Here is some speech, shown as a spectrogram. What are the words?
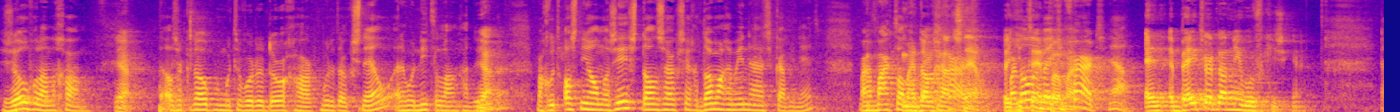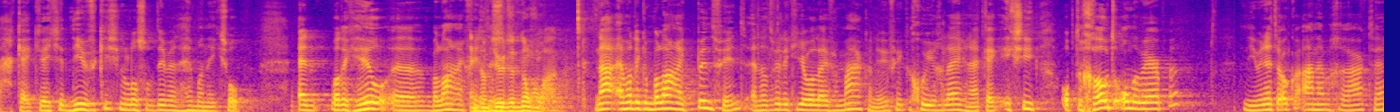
zoveel aan de gang. Ja. Als er knopen moeten worden doorgehakt, moet het ook snel en het moet niet te lang gaan duren. Ja. Maar goed, als het niet anders is, dan zou ik zeggen, dan mag een minderheidskabinet. Maar maak dan Maar een dan gaat het snel. Beetje maar dan tempo een beetje vaart, ja. En eh, beter dan nieuwe verkiezingen. Ja, kijk, weet je, nieuwe verkiezingen lossen op dit moment helemaal niks op. En wat ik heel eh, belangrijk En vind... dan is- duurt het nog lang. Nou, en wat ik een belangrijk punt vind, en dat wil ik hier wel even maken nu, vind ik een goede gelegenheid. Kijk, ik zie op de grote onderwerpen, die we net ook al aan hebben geraakt, hè,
